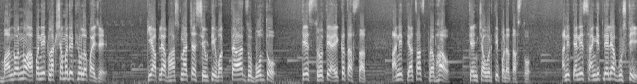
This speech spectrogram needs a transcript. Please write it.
बांधवांनो आपण एक लक्षामध्ये ठेवलं पाहिजे की आपल्या भाषणाच्या शेवटी वक्ता जो बोलतो ते श्रोते ऐकत असतात आणि त्याचाच प्रभाव त्यांच्यावरती पडत असतो. आणि त्यांनी सांगितलेल्या गोष्टी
